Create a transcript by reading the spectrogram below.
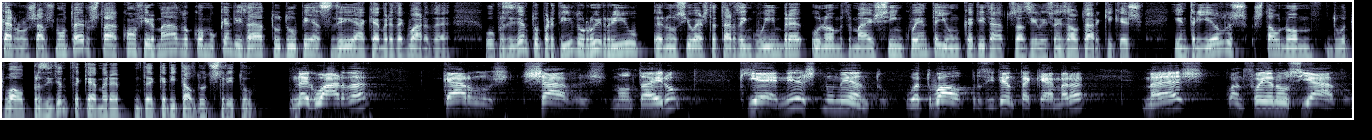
Carlos Chaves Monteiro está confirmado como candidato do PSD à Câmara da Guarda. O presidente do partido, Rui Rio, anunciou esta tarde em Coimbra o nome de mais 51 candidatos às eleições autárquicas. Entre eles está o nome do atual presidente da Câmara da capital do distrito. Na Guarda, Carlos Chaves Monteiro, que é neste momento o atual presidente da Câmara, mas quando foi anunciado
